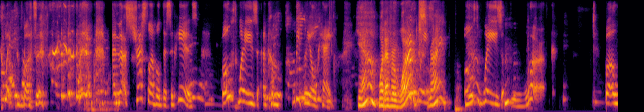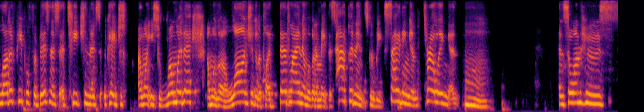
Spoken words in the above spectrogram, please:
click button. and that stress level disappears. Both ways are completely okay. Yeah, whatever works, both ways, right? Both yeah. ways mm-hmm. work. But a lot of people for business are teaching this, okay, just I want you to run with it and we're going to launch, you're going to put a deadline and we're going to make this happen and it's going to be exciting and thrilling and mm. and someone who's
